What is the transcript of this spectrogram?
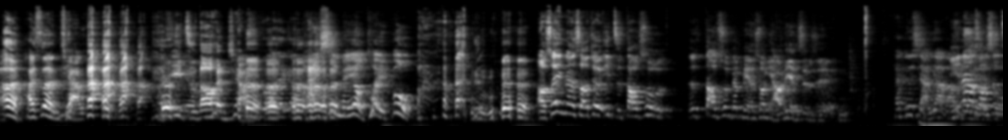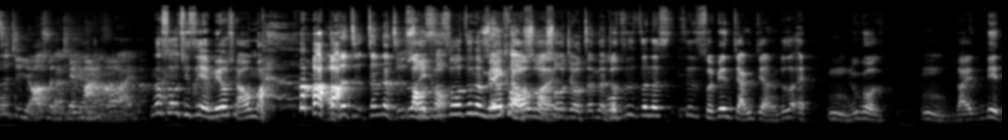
嗯，还是很强。一直都很强。还是没有退步。哦，所以那时候就一直到处，就是到处跟别人说你要练，是不是？他就是想要。你那时候是自己也要存钱买吗那时候其实也没有想要买，哦，这只真的只是老实说真的没有想要买。口说说就真的我就是真的是随便讲讲，就说哎、嗯，如果嗯来练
